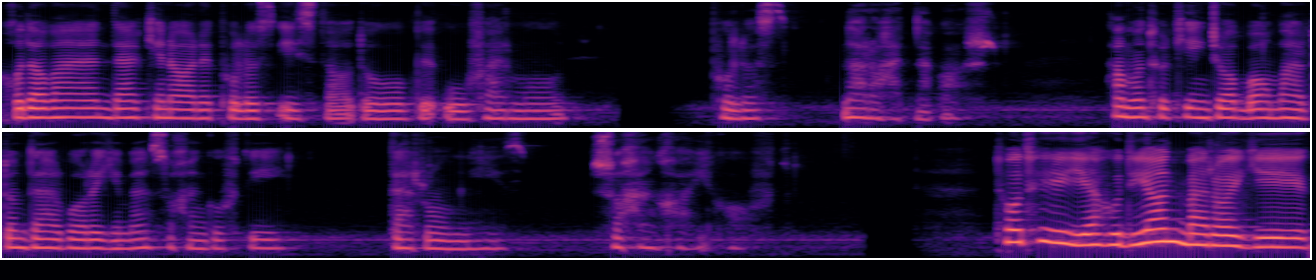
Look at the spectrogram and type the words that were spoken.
خداوند در کنار پولس ایستاد و به او فرمود پولس ناراحت نباش. همانطور که اینجا با مردم درباره من سخن گفتی در روم نیز سخن خواهی گفت. توطعه یهودیان برای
